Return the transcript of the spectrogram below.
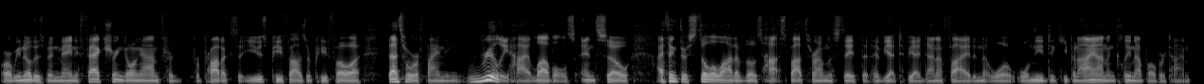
or we know there's been manufacturing going on for, for products that use PFAS or PFOA, that's where we're finding really high levels. And so I think there's still a lot of those hot spots around the state that have yet to be identified and that we'll, we'll need to keep an eye on and clean up over time.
